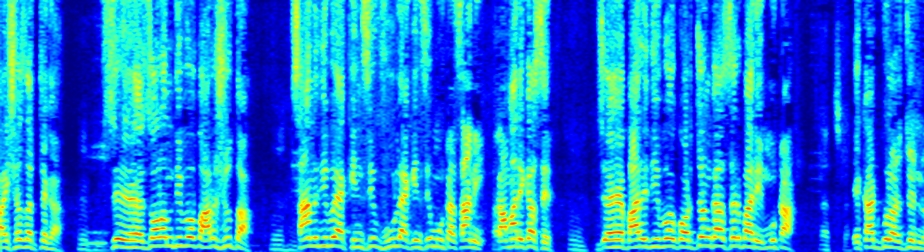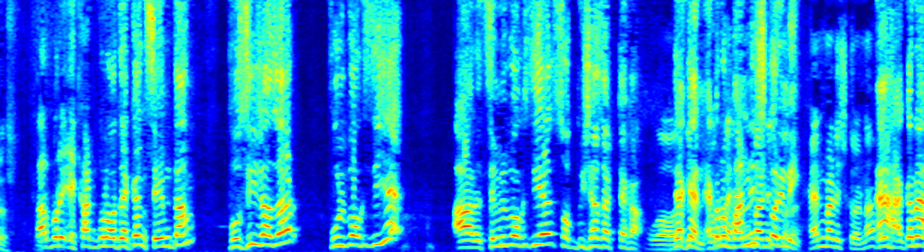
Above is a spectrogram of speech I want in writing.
বাইশ হাজার টাকা। জলম দিব বারোশোটা সানি দিব এক ইঞ্চি ফুল এক ইঞ্চি মোটা সানি কামারি গাছের। বাড়ি দিব গর্জন গাছের বাড়ি মোটা। আচ্ছা। কাঠগুলোর জন্য। তারপরে কাঠগুলো দেখেন সেম দাম পঁচিশ হাজার ফুল বক্স দিয়ে আর সেমি বক্স দিয়ে চব্বিশ হাজার টাকা। দেখেন এখনও বার্নিশ করি নাই। হ্যান্ড বার্নিশ করে না? হ্যাঁ এখনও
